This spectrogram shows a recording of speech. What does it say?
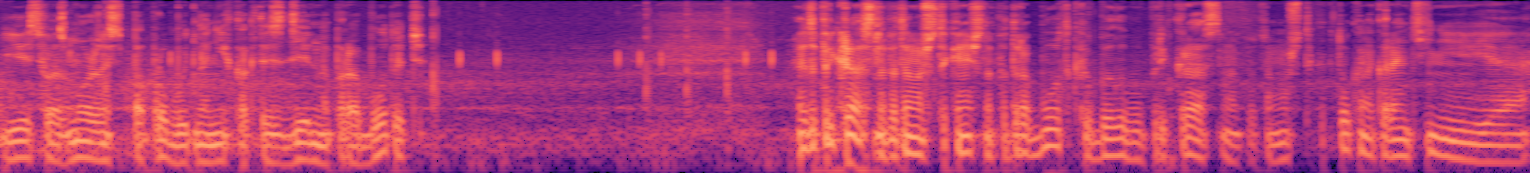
есть возможность попробовать на них как-то сдельно поработать. Это прекрасно, потому что, конечно, подработка было бы прекрасно, потому что как только на карантине я,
